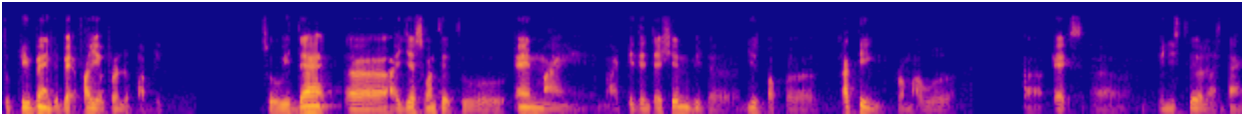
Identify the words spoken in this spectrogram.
to prevent the backfire from the public. So with that, uh, I just wanted to end my my presentation with a newspaper cutting from our uh, ex-minister uh, last time.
